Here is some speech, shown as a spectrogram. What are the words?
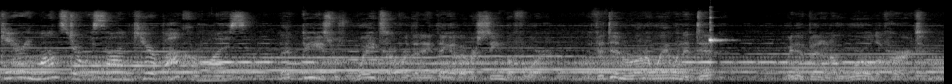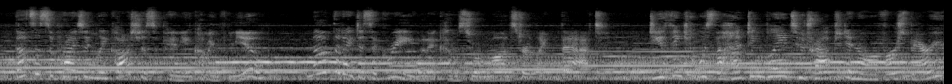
Monster we saw in Caer Bocram was. That beast was way tougher than anything I've ever seen before. If it didn't run away when it did, we'd have been in a world of hurt. That's a surprisingly cautious opinion coming from you. Not that I disagree when it comes to a monster like that. Do you think it was the hunting blades who trapped it in a reverse barrier?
